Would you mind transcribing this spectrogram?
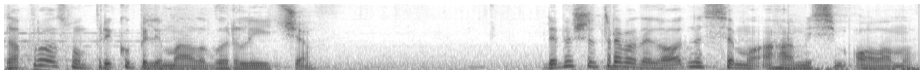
Zapravo smo prikupili malo gorlića. Gdje bi što treba da ga odnesemo? Aha, mislim ovamo.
